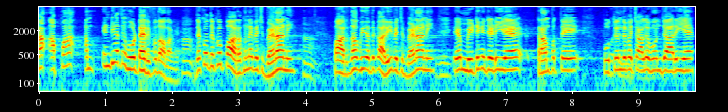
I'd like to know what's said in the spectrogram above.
ਤਾਂ ਆਪਾਂ ਇੰਡੀਆ ਤੇ ਹੋਰ ਟੈਰਿਫ ਵਧਾ ਦਾਂਗੇ। ਦੇਖੋ ਦੇਖੋ ਭਾਰਤ ਨੇ ਵਿੱਚ ਬਹਿਣਾ ਨਹੀਂ। ਭਾਰਤ ਦਾ ਕੋਈ ਅਧਿਕਾਰੀ ਵਿੱਚ ਬਹਿਣਾ ਨਹੀਂ। ਇਹ ਮੀਟਿੰਗ ਜਿਹੜੀ ਹੈ ਟਰੰਪ ਤੇ ਪੁਤਿਨ ਦੇ ਵਿੱਚ ਵਿਚਾਲੇ ਹੋਣ ਜਾ ਰਹੀ ਹੈ।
